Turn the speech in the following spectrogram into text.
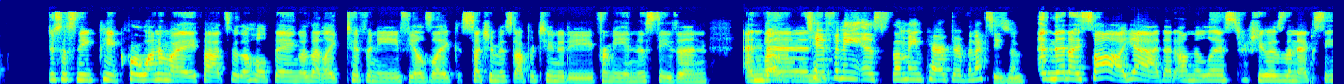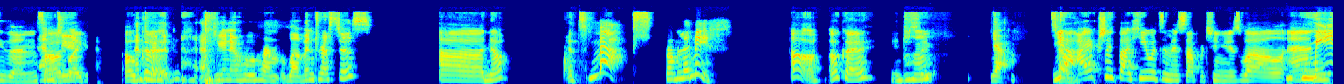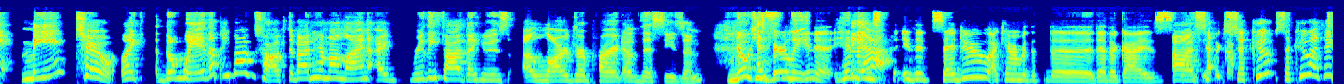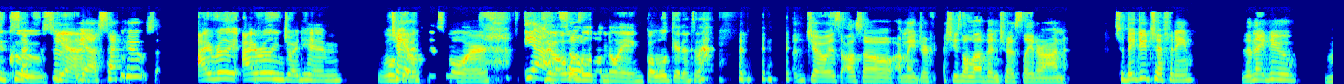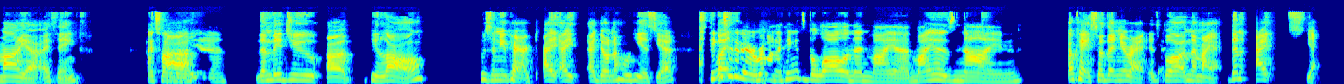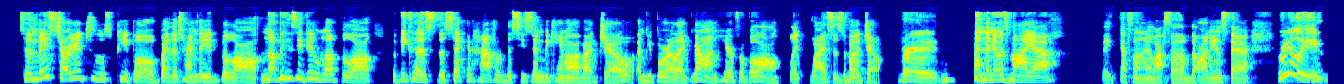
just a sneak peek for one of my thoughts for the whole thing was that like Tiffany feels like such a missed opportunity for me in this season, and well, then tiffany is the main character of the next season. And then I saw yeah that on the list she was the next season, so And I was you- like, oh and do, you, good. and do you know who her love interest is? Uh, no. it's max from lemif Oh, okay, interesting. yeah Yeah, I actually thought he was a missed opportunity as well. And me me too like the way that people have talked about him online i really thought that he was a larger part of this season no, he's and- barely in it. Him Yeah. and is it Sedu? I can't remember the the, the other guys. uh Sa- guy- saku saku i think Saku, Sa- yeah. yeah saku I really, I really enjoyed him. We'll Too. get into this more. yeah Joe was a little annoying, but we'll get into that. Joe is also a major. She's a love interest later on. So they do Tiffany, then they do Maya, I think. I saw Uh, that. Yeah, Then they do uh Bilal, who's a new character. I I, I don't know who he is yet. I think it's the other way around. I think it's Bilal and then Maya. Maya is nine. Okay, so then you're right. It's Bilal and then Maya. Then I yeah. So then they started to lose people by the time they did Bilal, not because they didn't love Bilal, but because the second half of the season became all about Joe, and people were like, "No, I'm here for Bilal. Like, why is this about Joe?" Right. And then it was Maya. They definitely lost a lot of the audience there. Really?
